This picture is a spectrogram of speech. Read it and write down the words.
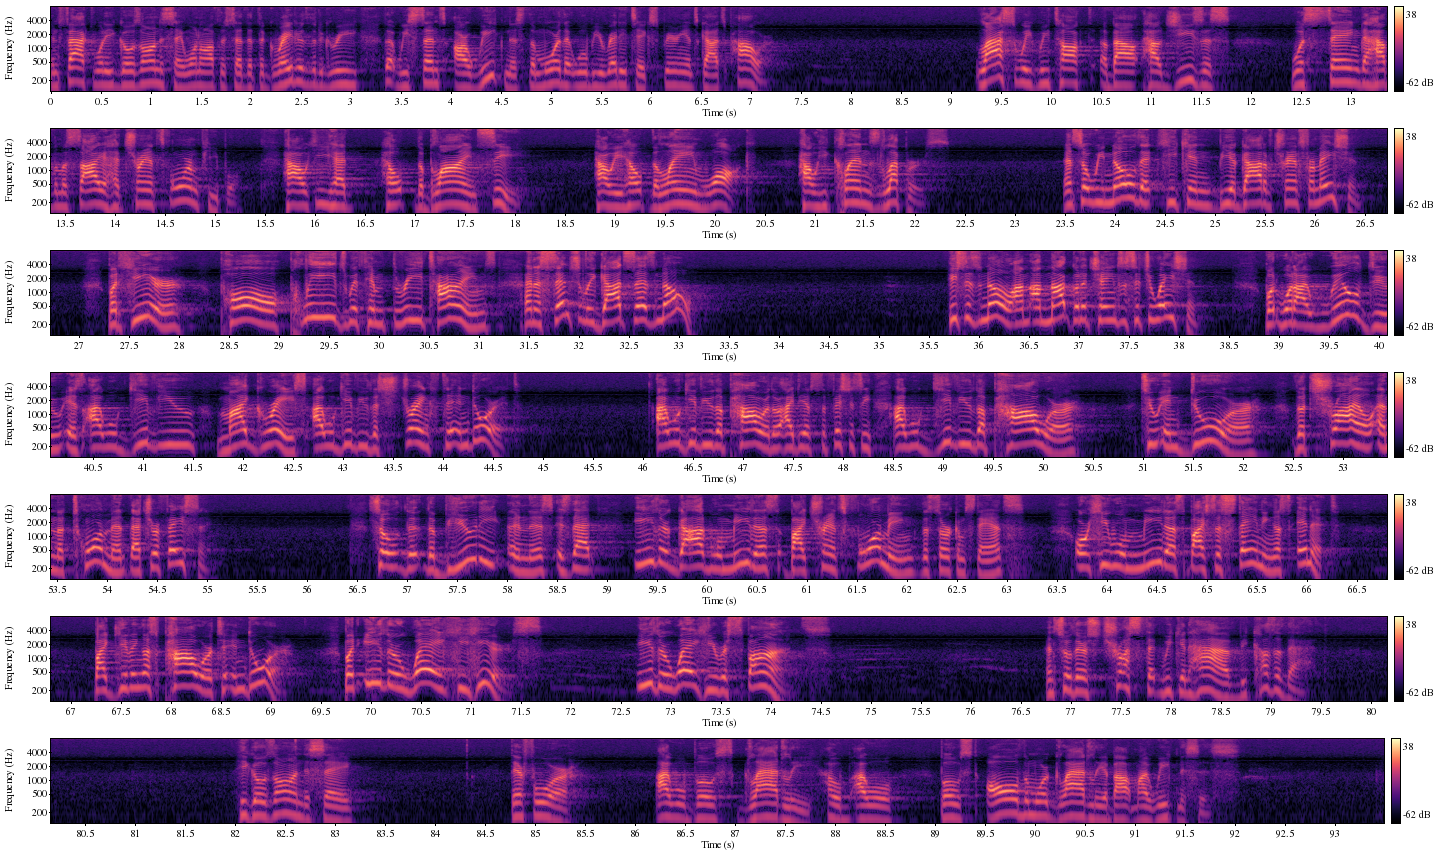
In fact, what he goes on to say, one author said that the greater the degree that we sense our weakness, the more that we'll be ready to experience God's power. Last week, we talked about how Jesus was saying that how the Messiah had transformed people, how he had helped the blind see, how he helped the lame walk, how he cleansed lepers. And so we know that he can be a God of transformation. But here, Paul pleads with him three times, and essentially God says no. He says, No, I'm, I'm not going to change the situation. But what I will do is I will give you my grace, I will give you the strength to endure it. I will give you the power, the idea of sufficiency. I will give you the power to endure the trial and the torment that you're facing. So, the, the beauty in this is that either God will meet us by transforming the circumstance, or he will meet us by sustaining us in it by giving us power to endure. But either way, he hears. Either way, he responds. And so there's trust that we can have because of that. He goes on to say, Therefore, I will boast gladly, I will, I will boast all the more gladly about my weaknesses,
